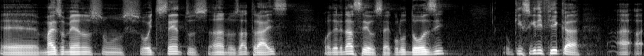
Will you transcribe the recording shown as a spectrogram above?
é, mais ou menos uns 800 anos atrás, quando ele nasceu, século XII. O que significa a, a,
